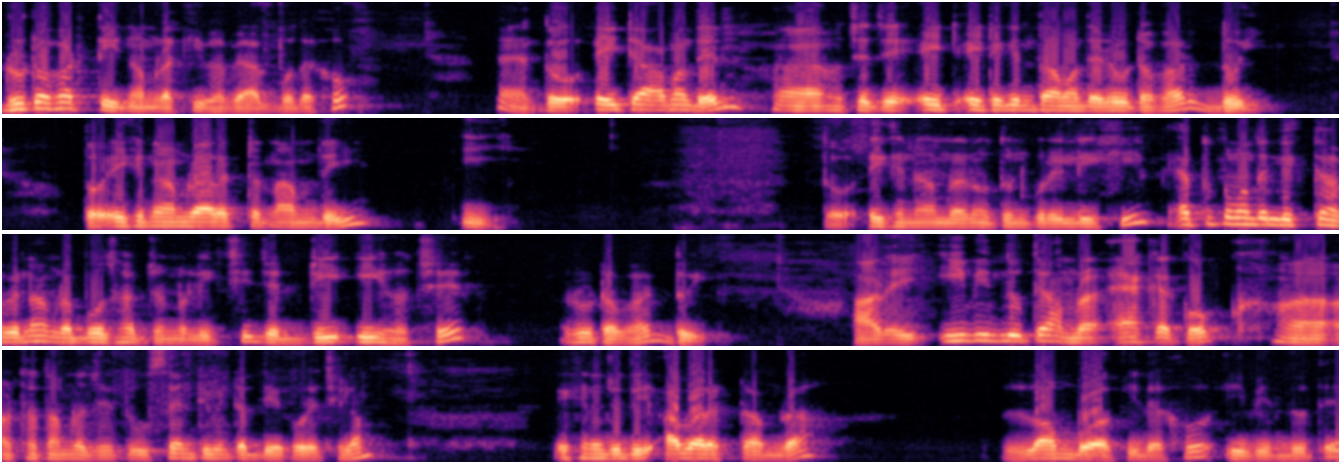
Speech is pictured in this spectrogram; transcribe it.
রুট ওভার তিন আমরা কীভাবে আঁকবো দেখো? হ্যাঁ তো এইটা আমাদের হচ্ছে যে এইটা কিন্তু আমাদের রুট ওভার দুই। তো এখানে আমরা আরেকটা নাম দিই ই তো এখানে আমরা নতুন করে লিখি। এত তোমাদের লিখতে হবে না আমরা বোঝার জন্য লিখছি যে ডিই হচ্ছে রুট ওভার দুই। আর এই ই বিন্দুতে আমরা এক একক অর্থাৎ আমরা যেহেতু সেন্টিমিটার দিয়ে করেছিলাম এখানে যদি আবার একটা আমরা লম্ব আঁকি, দেখো ই বিন্দুতে,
